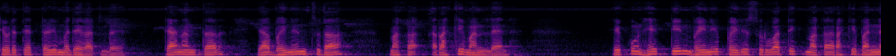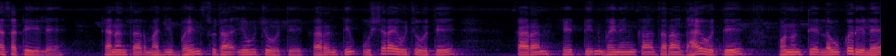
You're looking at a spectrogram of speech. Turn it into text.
तेवढे त्या तळीमध्ये घातलं. त्यानंतर या बहिणीन सुद्धा म्हाका राखी बांधल्यान. एकूण हे तीन बहिणी पहिले सुरुवातीक म्हाका राखी बांधण्यासाठी येले. त्यानंतर माझी बहीणसुद्धा येऊची होती कारण ती उशिरा येऊची होती कारण हे तीन बहिणींका जरा घाय होते म्हणून ते लवकर येले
